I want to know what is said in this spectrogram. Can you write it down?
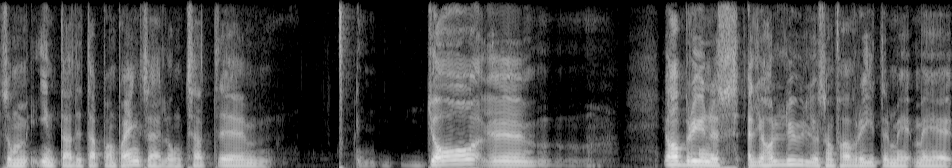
som inte hade tappat en poäng så här långt. Så att, eh, ja, eh, jag har Brynäs, eller jag har Luleå som favoriter med, med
